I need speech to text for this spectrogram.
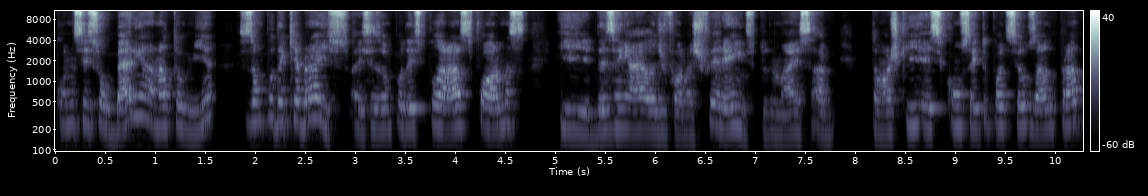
quando vocês souberem a anatomia, vocês vão poder quebrar isso. Aí vocês vão poder explorar as formas e desenhar ela de formas diferentes, tudo mais, sabe? Então acho que esse conceito pode ser usado para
